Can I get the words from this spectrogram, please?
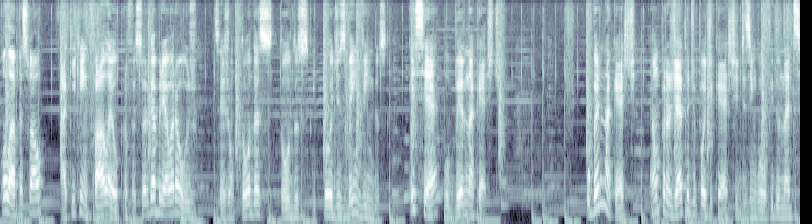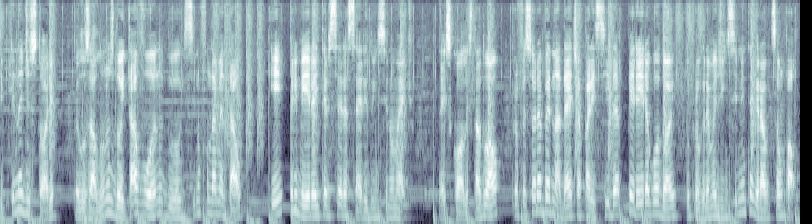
Olá, pessoal. Aqui quem fala é o professor Gabriel Araújo. Sejam todas, todos e todes bem-vindos. Esse é o Bernacast. O Bernacast é um projeto de podcast desenvolvido na disciplina de História pelos alunos do oitavo ano do ensino fundamental e primeira e terceira série do ensino médio, da Escola Estadual Professora Bernadette Aparecida Pereira Godoy, do Programa de Ensino Integral de São Paulo.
